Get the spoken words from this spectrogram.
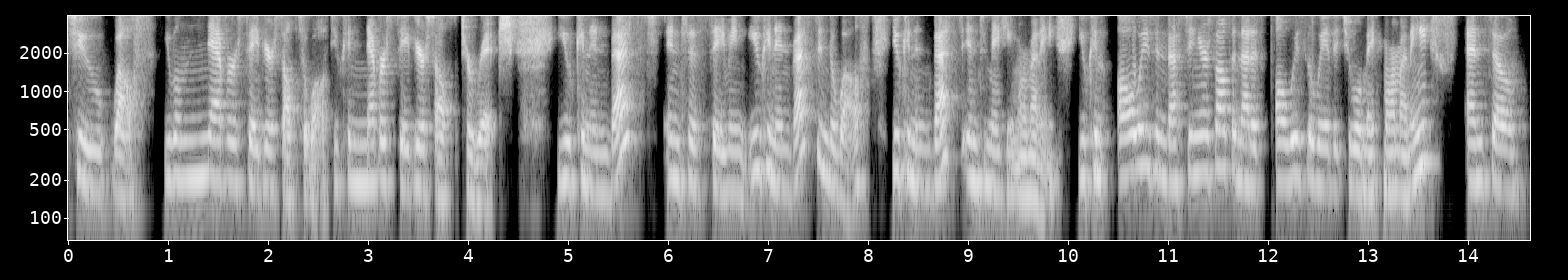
to wealth. You will never save yourself to wealth. You can never save yourself to rich. You can invest into saving, you can invest into wealth, you can invest into making more money. You can always invest in yourself, and that is always the way that you will make more money. And so,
